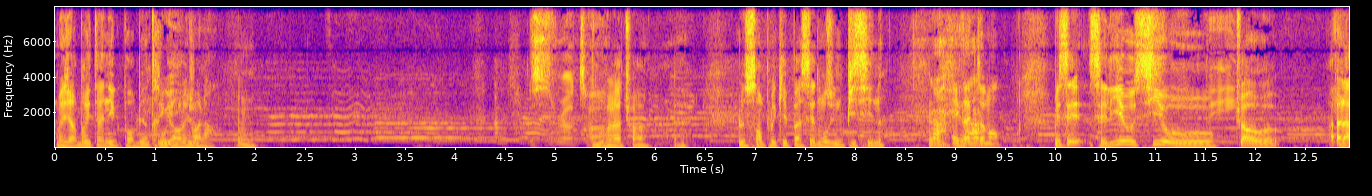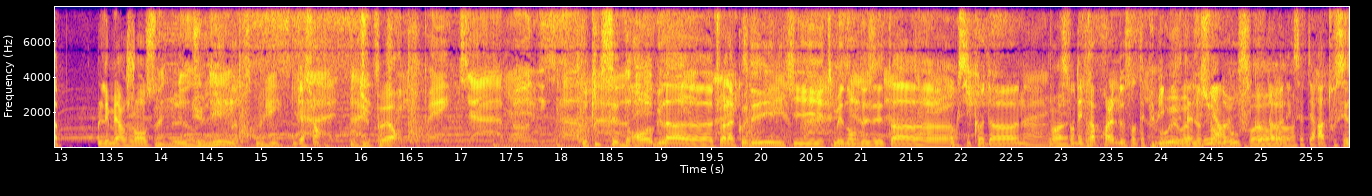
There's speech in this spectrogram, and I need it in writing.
On va dire britannique pour bien trigger Oui, les gens. voilà. Donc voilà, tu vois. le- Le sample qui est passé dans une piscine. Exactement. Mais c'est c'est lié aussi au, tu vois, au- à la l'émergence du lean, Bien sûr. du peur, de toutes ces drogues là, euh, tu vois la codéine qui te met dans des états. euh, oxycodone, euh, Ouais. qui sont des vrais problèmes de santé publique Oui, aux ouais, États-Unis, hein, ouais, ouais. etc. Tous ces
